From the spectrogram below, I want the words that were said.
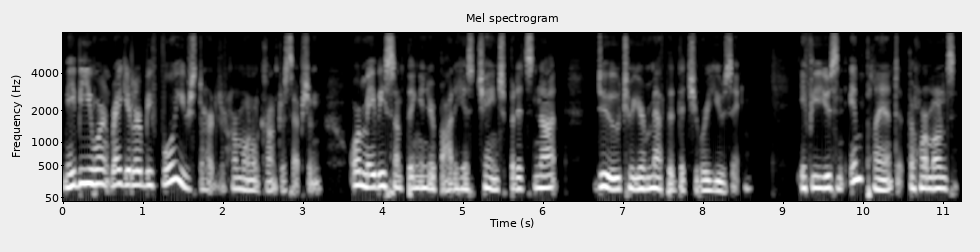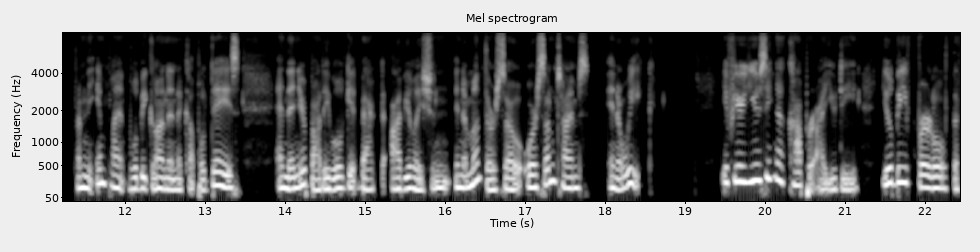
Maybe you weren't regular before you started hormonal contraception, or maybe something in your body has changed, but it's not due to your method that you were using. If you use an implant, the hormones from the implant will be gone in a couple days, and then your body will get back to ovulation in a month or so, or sometimes in a week. If you're using a copper IUD, you'll be fertile the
